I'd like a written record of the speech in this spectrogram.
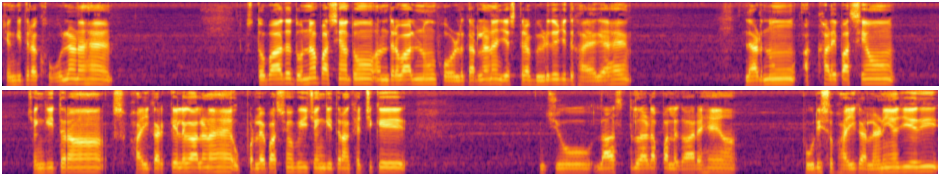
ਚੰਗੀ ਤਰ੍ਹਾਂ ਖੋਲ ਲੈਣਾ ਹੈ। ਉਸ ਤੋਂ ਬਾਅਦ ਦੋਨਾਂ ਪਾਸਿਆਂ ਤੋਂ ਅੰਦਰ ਵੱਲ ਨੂੰ ਫੋਲਡ ਕਰ ਲੈਣਾ, ਜਿਸ ਤਰ੍ਹਾਂ ਵੀਡੀਓ ਦੇ ਵਿੱਚ ਦਿਖਾਇਆ ਗਿਆ ਹੈ। ਲੜ ਨੂੰ ਅੱਖ ਵਾਲੇ ਪਾਸਿਓਂ ਚੰਗੀ ਤਰ੍ਹਾਂ ਸਫ਼ਾਈ ਕਰਕੇ ਲਗਾ ਲੈਣਾ ਹੈ। ਉੱਪਰਲੇ ਪਾਸਿਓਂ ਵੀ ਚੰਗੀ ਤਰ੍ਹਾਂ ਖਿੱਚ ਕੇ ਜੋ ਲਾਸਟ ਲੜ ਆਪਾਂ ਲਗਾ ਰਹੇ ਹਾਂ, ਪੂਰੀ ਸਫ਼ਾਈ ਕਰ ਲੈਣੀ ਹੈ ਜੀ ਇਹਦੀ।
